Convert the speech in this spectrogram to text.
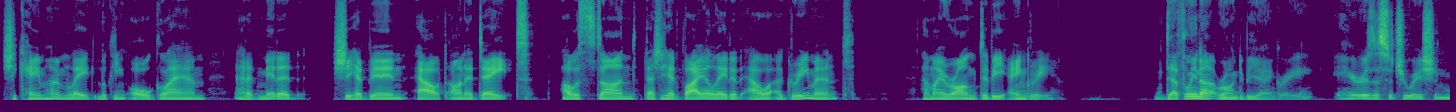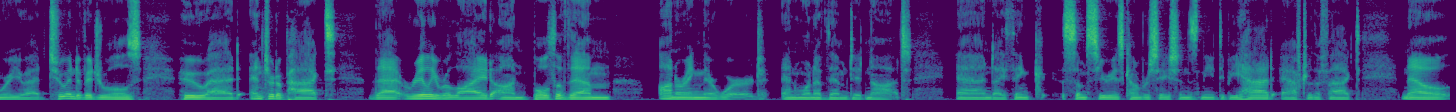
she came home late looking all glam and admitted she had been out on a date. I was stunned that she had violated our agreement. Am I wrong to be angry? Definitely not wrong to be angry. Here is a situation where you had two individuals who had entered a pact that really relied on both of them honoring their word, and one of them did not. And I think some serious conversations need to be had after the fact. Now,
